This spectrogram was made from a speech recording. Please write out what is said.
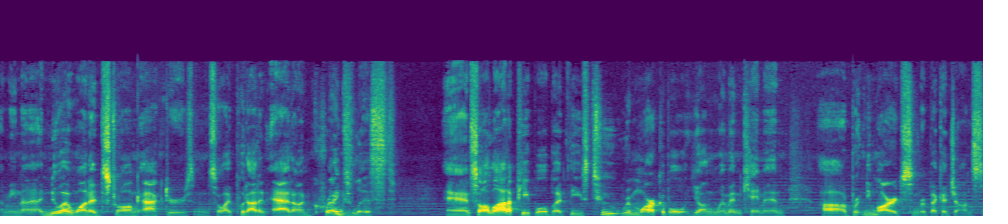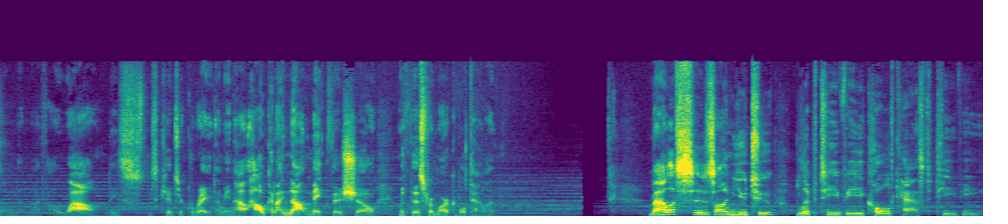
I mean, I knew I wanted strong actors, and so I put out an ad on Craigslist and saw a lot of people, but these two remarkable young women came in, uh, Brittany March and Rebecca Johnson, and I thought, wow, these, these kids are great. I mean, how, how can I not make this show with this remarkable talent? Malice is on YouTube, Blip TV, Coldcast TV.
